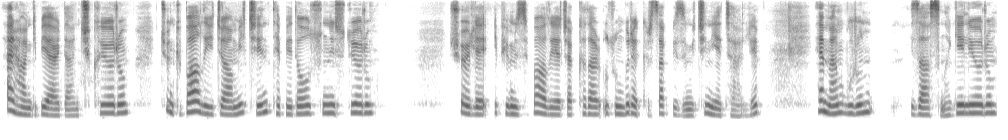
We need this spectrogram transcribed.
Herhangi bir yerden çıkıyorum. Çünkü bağlayacağım için tepede olsun istiyorum. Şöyle ipimizi bağlayacak kadar uzun bırakırsak bizim için yeterli. Hemen burun hizasına geliyorum.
